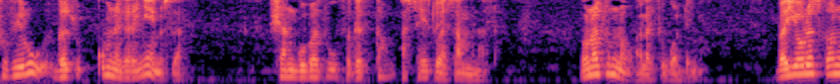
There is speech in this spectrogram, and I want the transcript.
ሹፌሩ ገጹ ቁም ነገረኛ ይመስላል። ሸንጉበቱ፣ ፈገግታው፣ አስተያየቱ ያሳምናል። እውነቱን ነው አላቸው ጓደኛው። በየሁለት ቀኑ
